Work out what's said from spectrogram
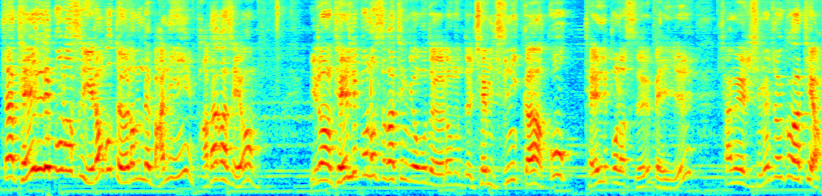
자 daily 보너스 이런 것도 여러분들 많이 받아가세요. 이런 daily 보너스 같은 경우도 여러분들 gem 주니까 꼭 daily 보너스 매일 참여해주시면 좋을 것 같아요.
